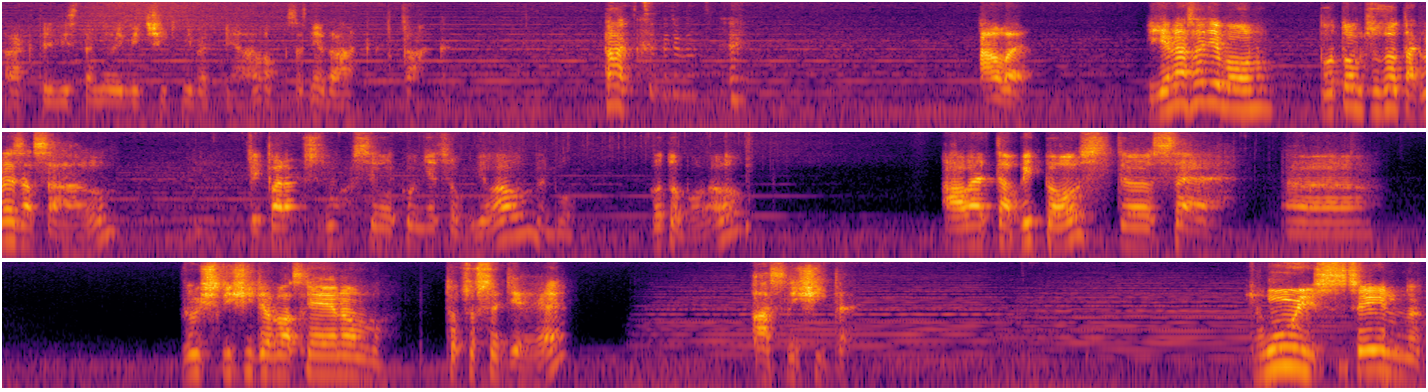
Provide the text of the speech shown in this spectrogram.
Tak, teď byste měli být všichni ve tmě, ano, přesně tak, tak. Tak, ale je na řadě on, po tom, co to takhle zasáhl, vypadá, že mu asi jako něco udělal, nebo ho to bolelo, ale ta bytost eh, se, uh, už slyšíte vlastně jenom to, co se děje a slyšíte. Můj syn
